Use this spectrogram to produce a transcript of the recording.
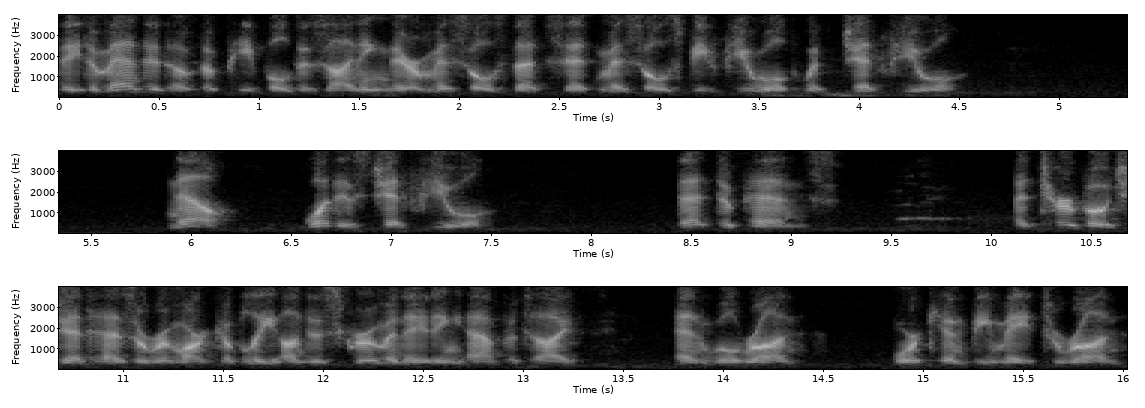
They demanded of the people designing their missiles that said missiles be fueled with jet fuel. Now, what is jet fuel? That depends. A turbojet has a remarkably undiscriminating appetite, and will run, or can be made to run,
